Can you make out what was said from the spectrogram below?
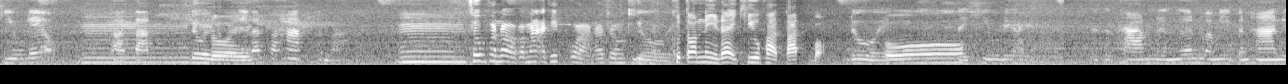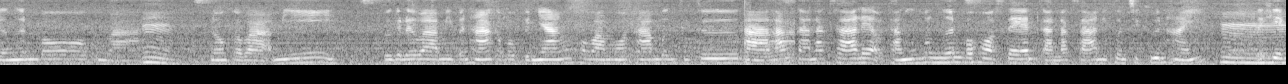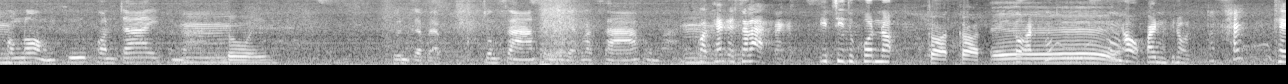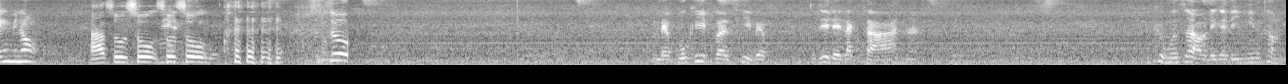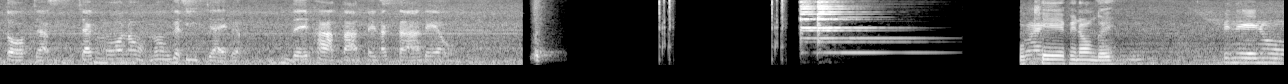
คิวแล้วอืมผ่าตัดโดยโดย ในรัฐประหัสเพิ่นว่าอืมซุปเพิ่นออกประมาณอาทิตย์กว่าเนาะจองคิวโดยคือตอนนี้ได้คิวผ่าตัดบ่โดยโอ้ ได้คิวแล้วแต่จะถามเรื่องเงินว่ามีปัญหาเรื่องเงินบ่เพิ่นว่า อืมน้องก็ว่ามีเพิ่นก็เลยว่ามีปัญหาก็บ่เป็นหยังเพราะว่าหมอถามเบิ่งซื่อๆถ้ารับการรักษาแล้วถ้าเงินเงินบ่ฮอดแสนการรักษานี่เพิ่นสิคืนให้อืมแต่เคสของน้องนี่คือผ่อนจ่ายเพิ่นว่าโดย เพิ่นก็แบบสงสารเพิ่นก็อยากรักษาเพิ่นว่ากดแท็กอิสระไปกับอีซีทุกคนเนาะกอดกอดเอ้กอดปุ๊บยเอาออกไปหนึ่งพี่น้องแข็งแข็งพี่น้องอาสู้สู้สู้สู้สู้แบบบ่คิดว่าสิแบบสิได้รักษานะ คือเมื่อเช้าได้ก็ได้ยินคำตอบจากจากหมอน้องน้องก็ดีใจแบบ ได้ผ่าตัดได้รักษาแล้ว โอเคพี่น้องเลยเป็นไงเนาะ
